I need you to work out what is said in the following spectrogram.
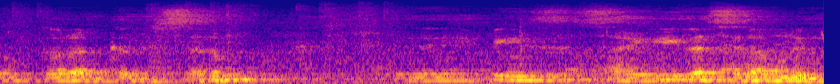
doktor arkadaşlarım, hepinizi saygıyla selamlıyorum.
